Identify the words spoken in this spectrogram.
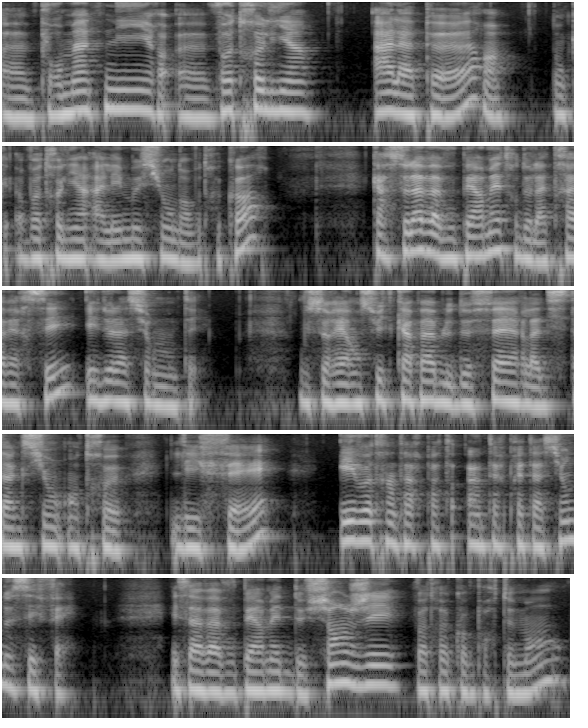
euh, pour maintenir euh, votre lien à la peur, donc votre lien à l'émotion dans votre corps, car cela va vous permettre de la traverser et de la surmonter. Vous serez ensuite capable de faire la distinction entre les faits et votre interprétation de ces faits. Et ça va vous permettre de changer votre comportement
